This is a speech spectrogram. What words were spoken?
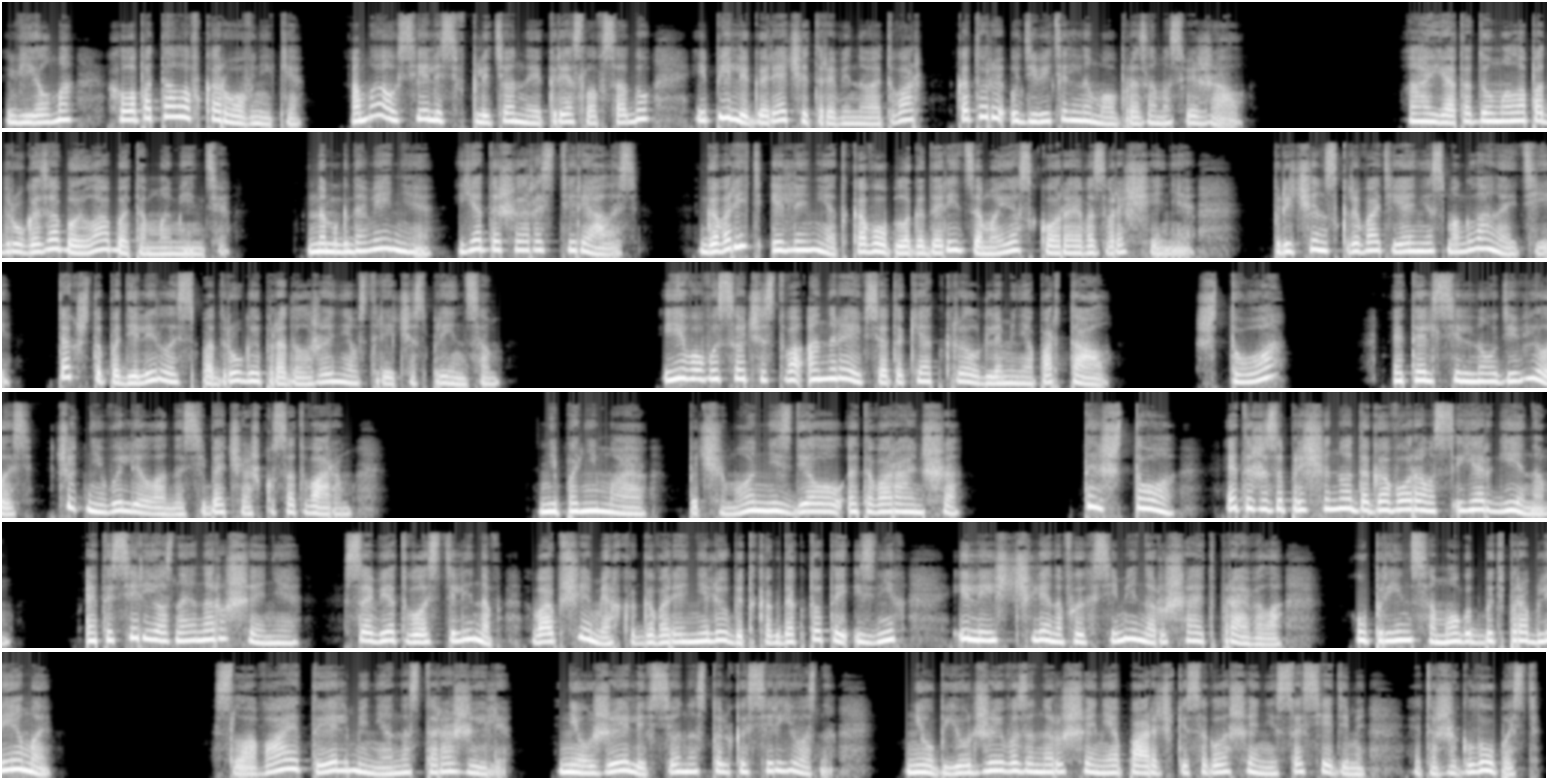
Вилма хлопотала в коровнике, а мы уселись в плетёные кресла в саду и пили горячий травяной отвар, который удивительным образом освежал. А я-то думала, подруга забыла об этом моменте. На мгновение я даже растерялась, говорить или нет, кого благодарить за мое скорое возвращение — Причин скрывать я не смогла найти, так что поделилась с подругой продолжением встречи с принцем. Его высочество Анрей все-таки открыл для меня портал. «Что?» Этель сильно удивилась, чуть не вылила на себя чашку с отваром. «Не понимаю, почему он не сделал этого раньше?» «Ты что? Это же запрещено договором с Ергином. Это серьезное нарушение. Совет властелинов вообще, мягко говоря, не любит, когда кто-то из них или из членов их семей нарушает правила. У принца могут быть проблемы. Слова Этель меня насторожили. Неужели все настолько серьезно? Не убьют же его за нарушение парочки соглашений с соседями. Это же глупость.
